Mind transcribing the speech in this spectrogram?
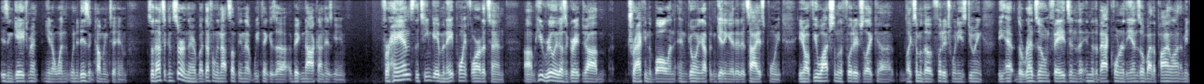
his engagement, you know, when when it isn't coming to him. So that's a concern there, but definitely not something that we think is a, a big knock on his game. For hands, the team gave him an 8.4 out of 10. Um, he really does a great job tracking the ball and, and going up and getting it at its highest point. You know, if you watch some of the footage, like uh, like some of the footage when he's doing the the red zone fades into the into the back corner of the end zone by the pylon. I mean,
